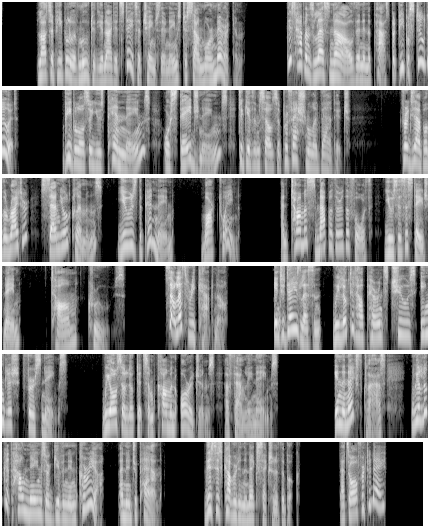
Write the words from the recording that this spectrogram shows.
Lots of people who have moved to the United States have changed their names to sound more American. This happens less now than in the past, but people still do it. People also use pen names or stage names to give themselves a professional advantage. For example, the writer Samuel Clemens used the pen name Mark Twain, and Thomas Mapother IV uses the stage name Tom Cruise. So let's recap now. In today's lesson, we looked at how parents choose English first names. We also looked at some common origins of family names. In the next class, we'll look at how names are given in Korea and in Japan. This is covered in the next section of the book. That's all for today.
